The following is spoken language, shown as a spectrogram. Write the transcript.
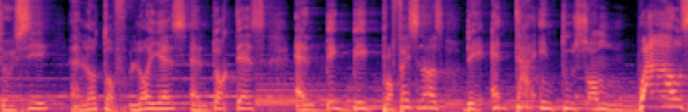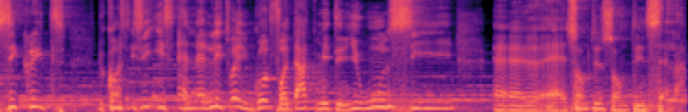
So you see a lot of lawyers and doctors and big, big professionals, they enter into some wild secret because you see, it's an elite. When you go for that meeting, you won't see uh, uh, something, something seller.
